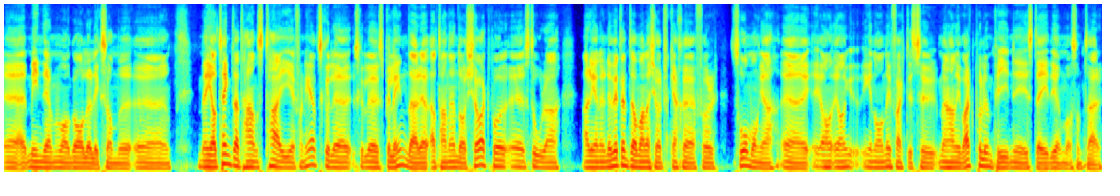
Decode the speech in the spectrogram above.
eh, mindre MMA-galor liksom. Eh, men jag tänkte att hans thai-erfarenhet skulle, skulle spela in där, att han ändå har kört på eh, stora arenor. Nu vet jag inte om han har kört kanske för så många, eh, jag, jag har ingen aning faktiskt hur, men han har ju varit på Lumpini Stadium och sånt där.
